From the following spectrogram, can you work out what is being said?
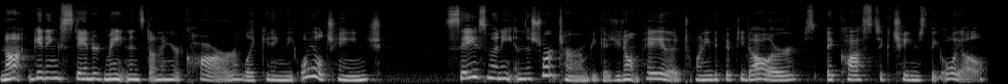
not getting standard maintenance done on your car, like getting the oil change, saves money in the short term because you don't pay the 20 to $50 it costs to change the oil.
